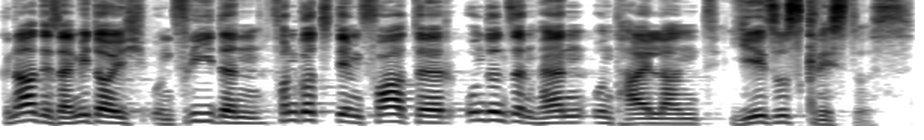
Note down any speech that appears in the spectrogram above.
Gnade sei mit euch und Frieden von Gott dem Vater und unserem Herrn und Heiland Jesus Christus.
